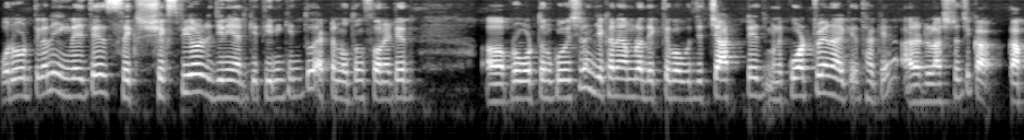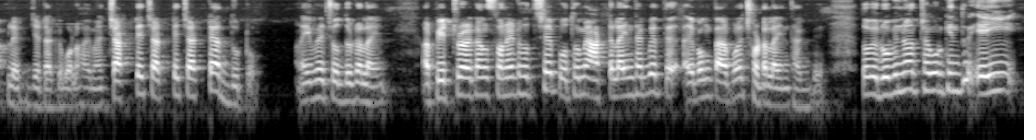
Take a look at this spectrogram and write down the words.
পরবর্তীকালে ইংরেজিতে শেক্স- শেক্সপিয়র যিনি আর কি, তিনি কিন্তু একটা নতুন সনেটের প্রবর্তন করেছিলেন, যেখানে আমরা দেখতে পাবো যে চারটে মানে কোয়ার্ট্রেন আর কি থাকে, আর একটা লাস্ট হচ্ছে কাপলেট যেটাকে বলা হয়। মানে চারটে চারটে চারটে আর দুটো। মানে এইভাবে চোদ্দোটা লাইন। আর পেট্রোয়ার্কান সনেট হচ্ছে প্রথমে আটটা লাইন থাকবে এবং তারপরে ছটা লাইন থাকবে। তবে রবীন্দ্রনাথ ঠাকুর কিন্তু এই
